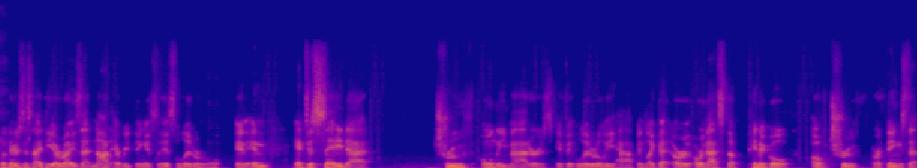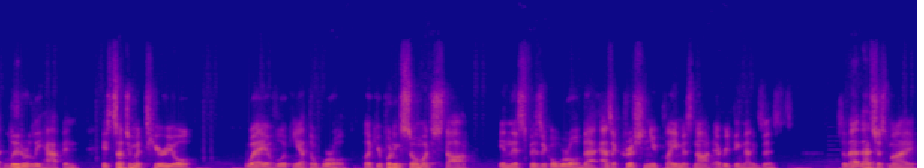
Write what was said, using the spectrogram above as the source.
but there's this idea, right? Is that not everything is is literal, and and and to say that truth only matters if it literally happened, like that, or or that's the pinnacle of truth, or things that literally happened, is such a material way of looking at the world. Like you're putting so much stock in this physical world that as a Christian you claim is not everything that exists. So that that's just my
